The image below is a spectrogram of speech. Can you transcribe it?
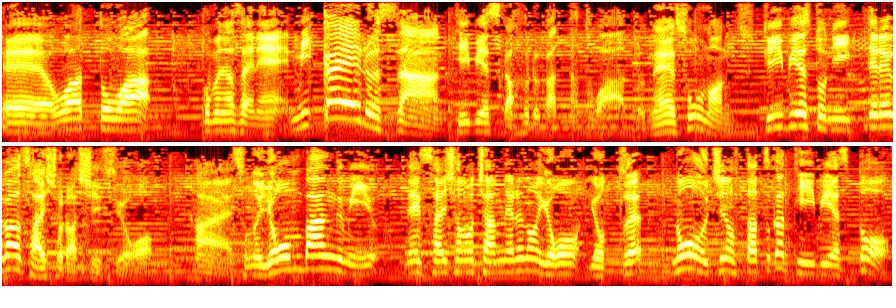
えー、お後は、ごめんなさいね。ミカエルさん、TBS が古かったとは、とね、そうなんです。TBS と日テレが最初らしいですよ。はい。その4番組、ね、最初のチャンネルの 4, 4つのうちの2つが TBS と、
